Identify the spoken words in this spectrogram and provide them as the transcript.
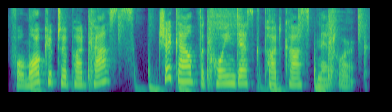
For more crypto podcasts, check out the Coindesk Podcast Network.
